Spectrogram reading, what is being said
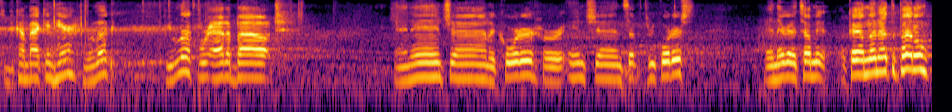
So if you come back in here, we look, if you look, we're at about an inch and a quarter or inch and seven, three quarters. And they're gonna tell me, okay, I'm letting out the pedal.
